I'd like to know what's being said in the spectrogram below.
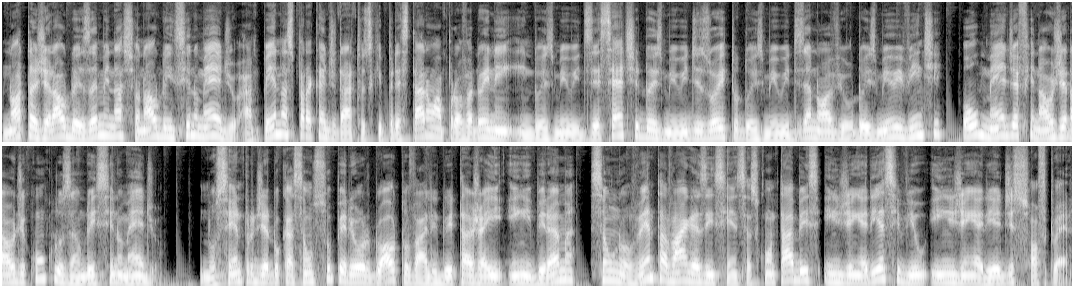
nota geral do Exame Nacional do Ensino Médio apenas para candidatos que prestaram a prova do Enem em 2017, 2018, 2019 ou 2020, ou média final geral de conclusão do ensino médio. No Centro de Educação Superior do Alto Vale do Itajaí, em Ibirama, são 90 vagas em Ciências Contábeis, Engenharia Civil e Engenharia de Software.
